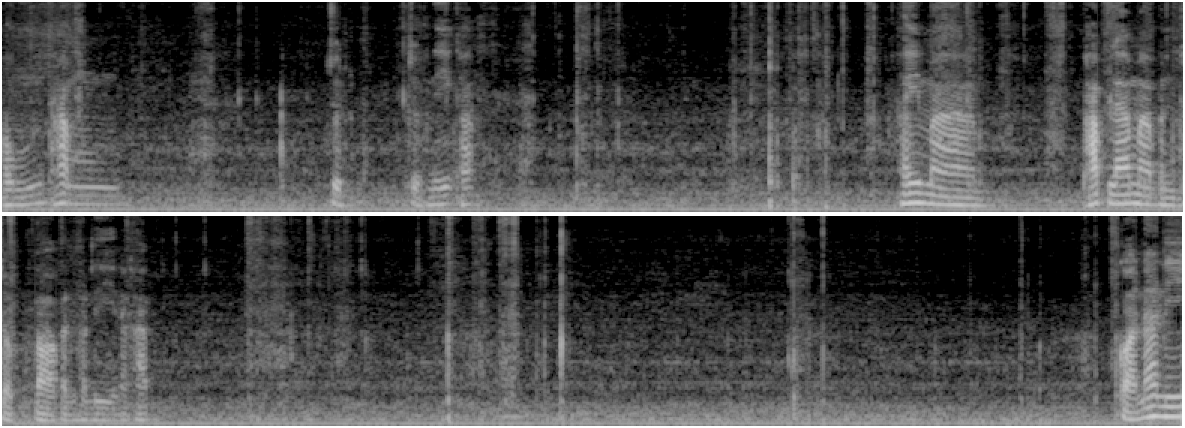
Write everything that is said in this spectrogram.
ผมทำจุดจุดนี้ครับ ให้มาพับแล้วมาบรรจบต่อกันพอดีนะครับ ก่อนหน้านี้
